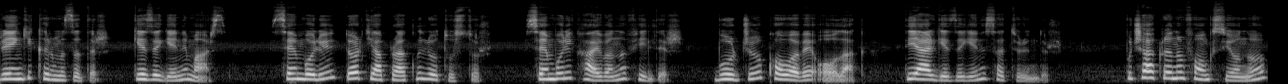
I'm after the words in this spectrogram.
Rengi kırmızıdır. Gezegeni Mars. Sembolü dört yapraklı lotustur. Sembolik hayvanı fildir. Burcu kova ve oğlak. Diğer gezegeni Satürn'dür. Bu çakranın fonksiyonu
